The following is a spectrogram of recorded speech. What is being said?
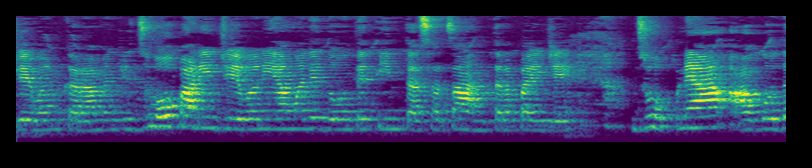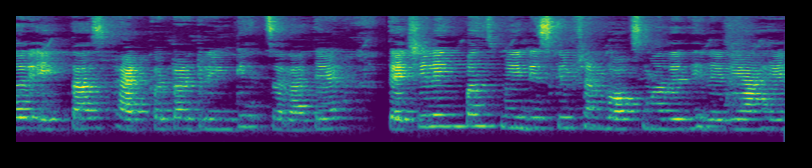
जेवण करा. म्हणजे झोप आणि जेवण यामध्ये दोन ते तीन तासाचा अंतर पाहिजे. झोपण्या अगोदर एक तास फॅट कटर ड्रिंक घेत चला. ते त्याची लिंक पण मी डिस्क्रिप्शन बॉक्समध्ये दिलेली आहे.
